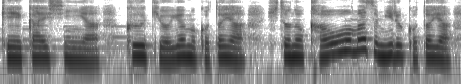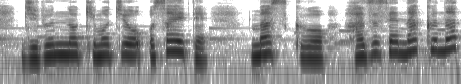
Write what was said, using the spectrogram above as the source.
警戒心や空気を読むことや人の顔をまず見ることや自分の気持ちを抑えてマスクを外せなくなっ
